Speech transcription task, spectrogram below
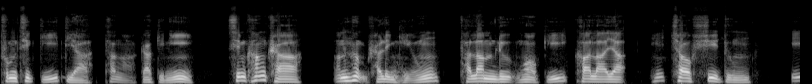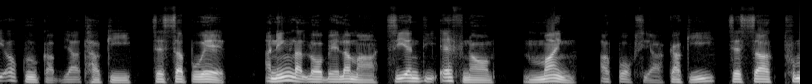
thumthiki tia thanga kakini simkhangkha amnum haling hiung ဖလမ်လူငေါကီခလာယဟိချောက်ရှိတုံအေအကူကပ်ယာသာကီဇက်ဆပ်ပွဲအနင်းလတ်လောဘဲလာမာ CNDF နော်မိုင်းအပေါက်စီယာကာကီဇက်ဆပ်ထုံ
